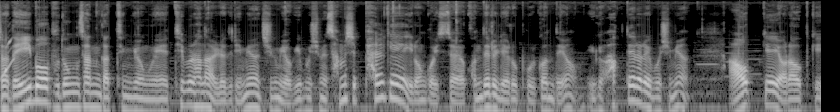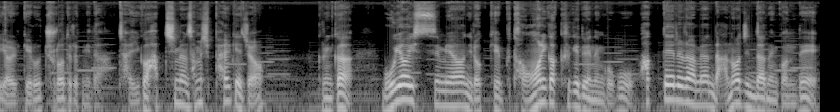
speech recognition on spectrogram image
자, 네이버 부동산 같은 경우에 팁을 하나 알려드리면 지금 여기 보시면 38개 이런 거 있어요. 건대를 예로 볼 건데요. 이게 확대를 해보시면 9개, 19개, 10개로 줄어듭니다. 자, 이거 합치면 38개죠. 그러니까 모여 있으면 이렇게 덩어리가 크게 되는 거고 확대를 하면 나눠진다는 건데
